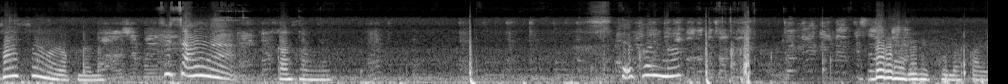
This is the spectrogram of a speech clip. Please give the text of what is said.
जायचंय होय आपल्याला. हे सांग ना? काय सांगू हे खोल ना धरून घरी फुला काय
